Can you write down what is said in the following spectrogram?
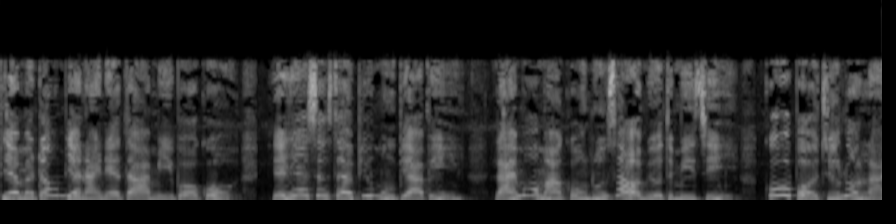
ပြန်မတုံ့ပြန်နိုင်တဲ့သားမီးပေါ်ကိုရရဆက်ဆက်ပြုတ်မှုပြပြီးလိုင်းပေါ်မှာဂုံတူးဆောက်အမျိုးသမီးကြီးကိုယ့်အပေါ်ကျူးလွန်လာ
